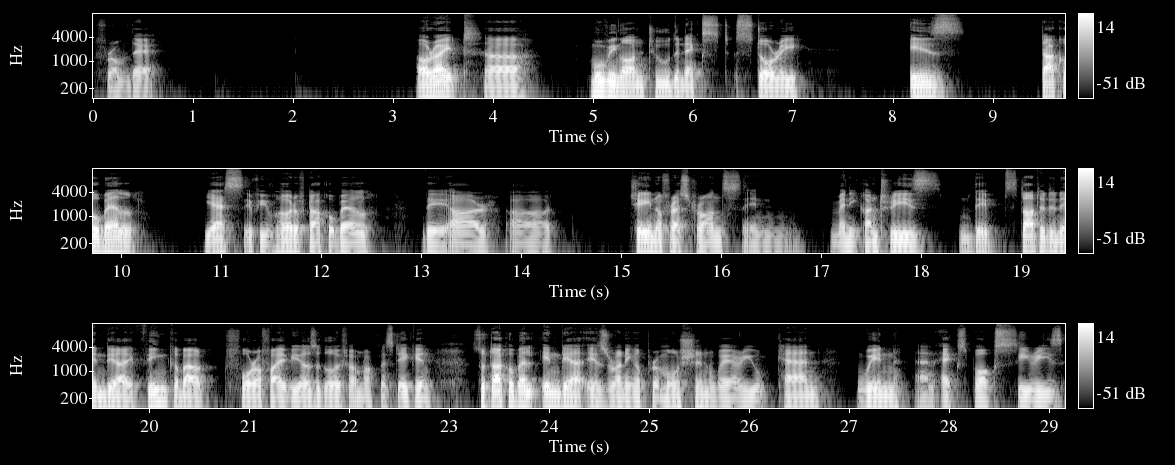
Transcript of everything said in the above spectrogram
from there. All right uh, moving on to the next story is taco bell. Yes if you've heard of taco bell they are a chain of restaurants in many countries they started in india i think about four or five years ago if i'm not mistaken so Taco Bell India is running a promotion where you can win an Xbox Series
